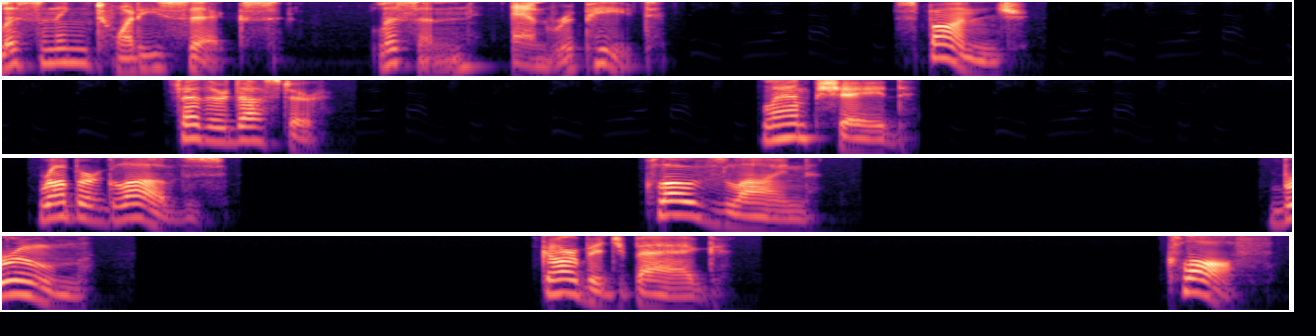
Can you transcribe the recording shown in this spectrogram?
Listening 26. Listen and repeat. Sponge. Feather duster. Lampshade. Rubber gloves. Clothesline. Broom. Garbage bag. Cloth.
